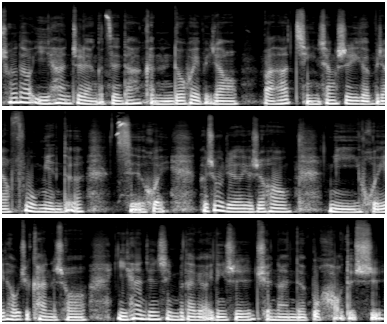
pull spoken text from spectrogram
说到遗憾这两个字，大家可能都会比较。把它倾向是一个比较负面的词汇，可是我觉得有时候你回头去看的时候，遗憾这件事情不代表一定是全然的不好的事。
